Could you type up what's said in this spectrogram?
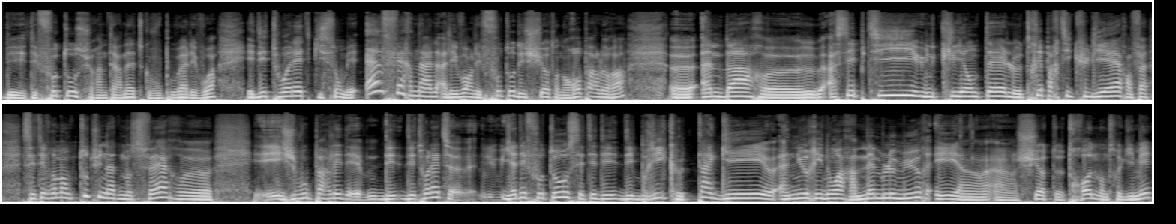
des, photos sur internet que vous pouvez aller voir, et des toilettes qui sont mais infernales. Allez voir les photos des chiottes, on en reparlera. Euh, un bar euh, assez petit, une clientèle très particulière, enfin c'était vraiment toute une atmosphère. euh, et je vous parlais des, des, toilettes, il y a des photos, c'était des, des briques taguées, euh, un urinoir à même le mur et un, un chiotte trône entre guillemets,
